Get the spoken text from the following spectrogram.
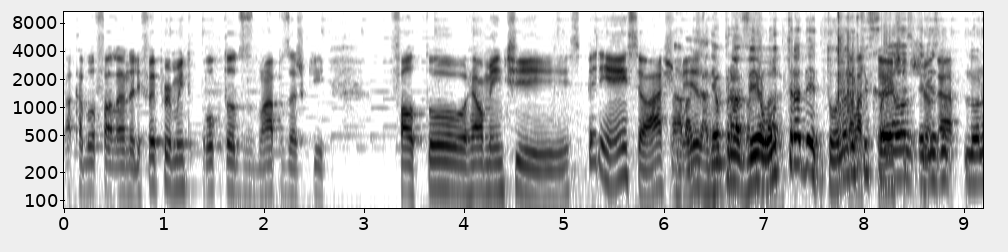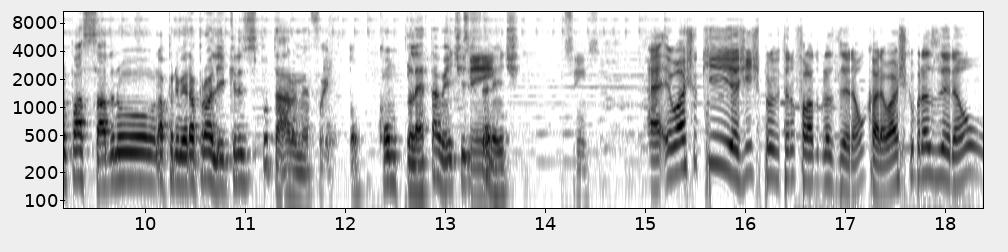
acabou falando, ele foi por muito pouco todos os mapas, acho que faltou realmente experiência, eu acho Ah, mesmo. já deu pra ver outra detona do aquela que foi elas, eles no, no ano passado no- na primeira Pro League que eles disputaram, né? Foi completamente Sim. diferente. Sim, sim. É, eu acho que a gente, aproveitando falar do Brasileirão, cara, eu acho que o Brasileirão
